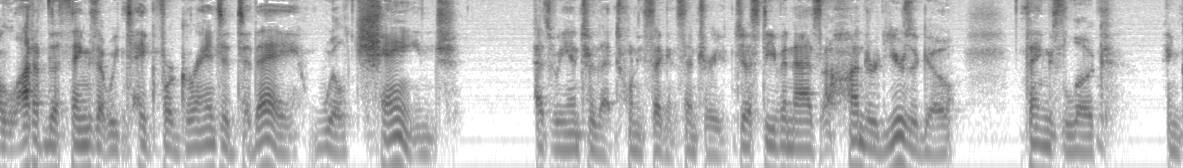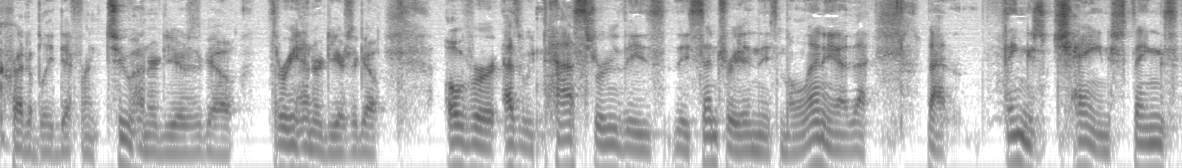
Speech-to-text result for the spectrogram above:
a lot of the things that we take for granted today will change as we enter that 22nd century. Just even as 100 years ago, things look incredibly different 200 years ago, 300 years ago over as we pass through these these centuries and these millennia that that things change things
